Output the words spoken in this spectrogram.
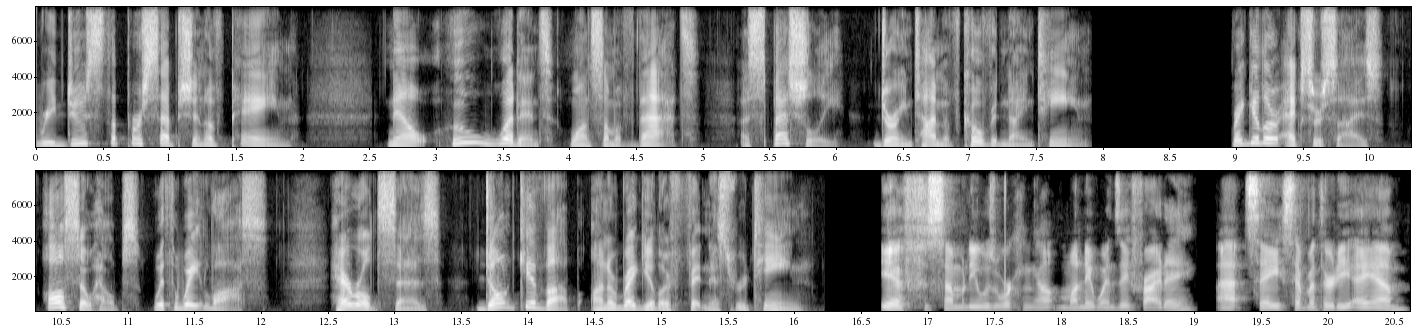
reduce the perception of pain. Now, who wouldn't want some of that, especially during time of COVID-19? Regular exercise also helps with weight loss. Harold says don't give up on a regular fitness routine. If somebody was working out Monday, Wednesday, Friday at say 7:30 a.m.,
